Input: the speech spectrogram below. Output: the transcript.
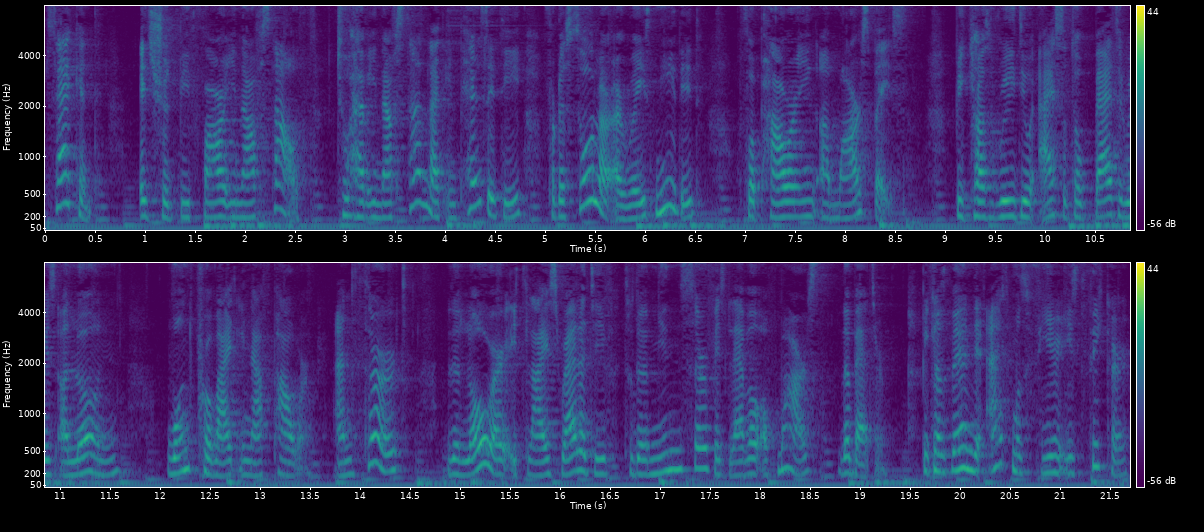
Second, it should be far enough south to have enough sunlight intensity for the solar arrays needed for powering a Mars base, because radioisotope batteries alone won't provide enough power. And third, the lower it lies relative to the mean surface level of Mars, the better. Because then the atmosphere is thicker,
